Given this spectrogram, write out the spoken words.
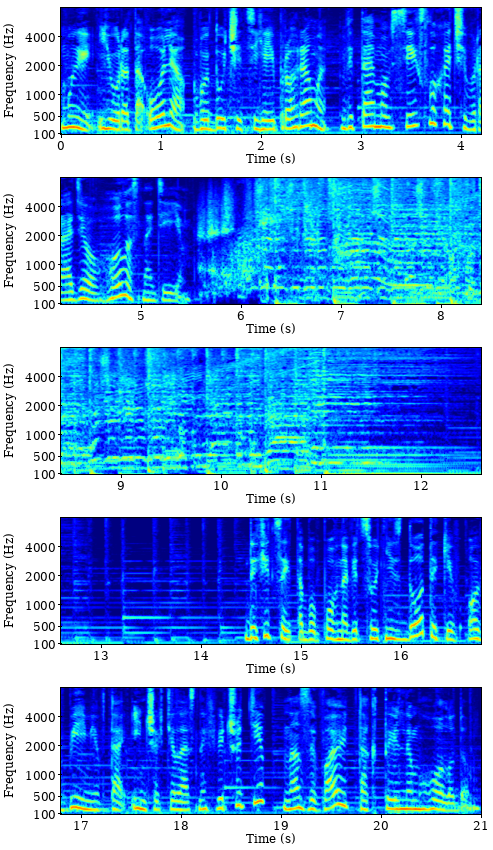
Ми, Юра та Оля, ведучі цієї програми, вітаємо всіх слухачів радіо Голос Надії. Дефіцит або повна відсутність дотиків, обіймів та інших тілесних відчуттів називають тактильним голодом.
